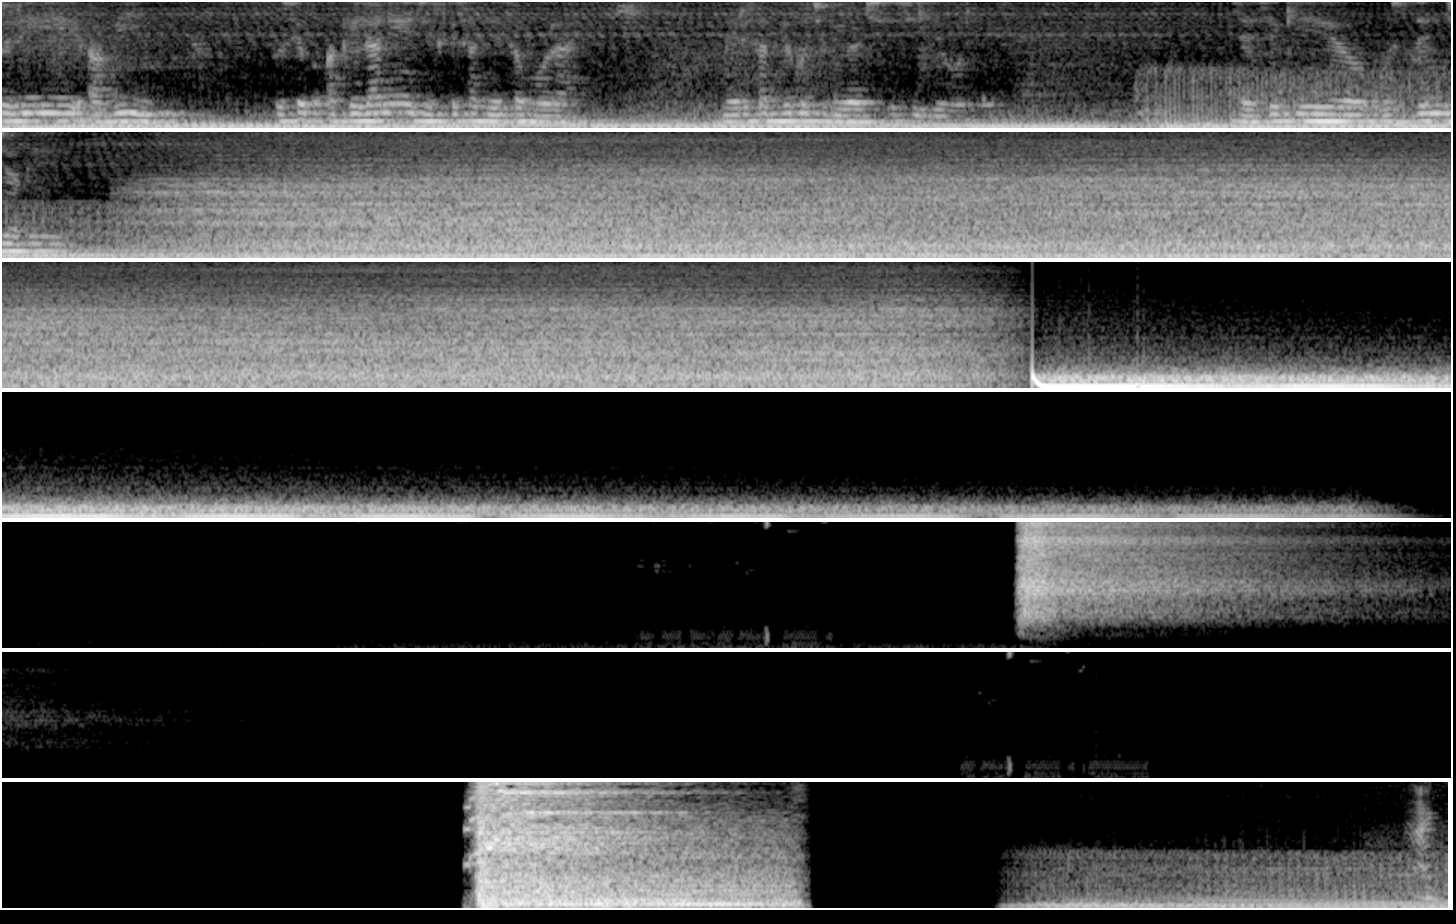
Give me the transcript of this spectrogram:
एक्चुअली अभी तो सिर्फ़ अकेला नहीं है, जिसके साथ ये सब हो रहा है। मेरे साथ भी कुछ वियर्ड सी चीज़ें हो रही है। जैसे कि उस दिन जब ये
